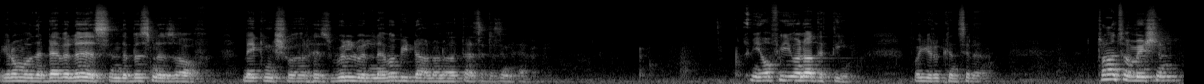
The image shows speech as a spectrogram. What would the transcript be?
You know, the devil is in the business of making sure his will will never be done on earth as it is in heaven. Let me offer you another theme for you to consider. Transformation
